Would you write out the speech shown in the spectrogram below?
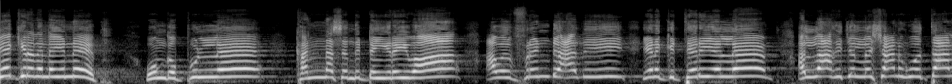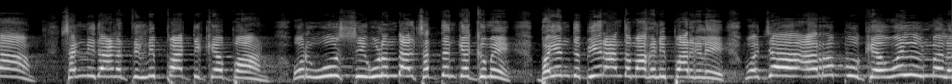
மேய்க்கிறது என்ன என்ன? உங்க புள்ள கண்ணை செந்துட்டேன் இறைவா அவர் ஃப்ரெண்டு அது. எனக்கு தெரியல. அல்லாஹ் ஜல்ல ஷானு தானா சன்னிதானத்தில் நிப்பாட்டி கேட்பான். ஒரு ஊசி உளுந்தால் சத்தம் கேட்குமே. பயந்து பீராந்தமாக நிற்பார்களே. வஜா அரபு வல் மேல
